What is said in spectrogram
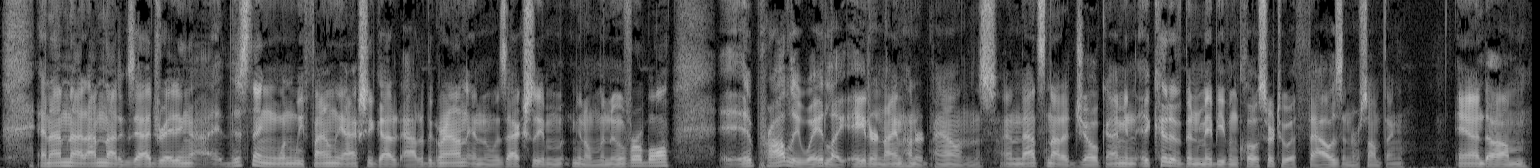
and I'm not I'm not exaggerating. I, this thing, when we finally actually got it out of the ground and it was actually you know maneuverable, it probably weighed like eight or nine hundred pounds, and that's not a joke. I mean, it could have been maybe even closer to a thousand or something, and um,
